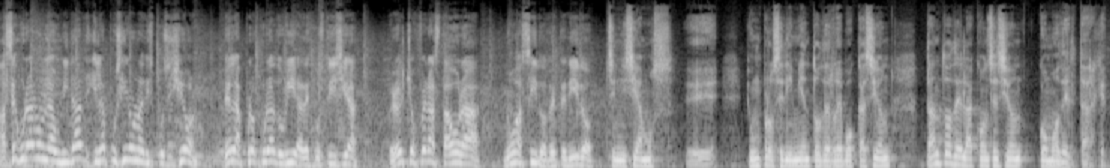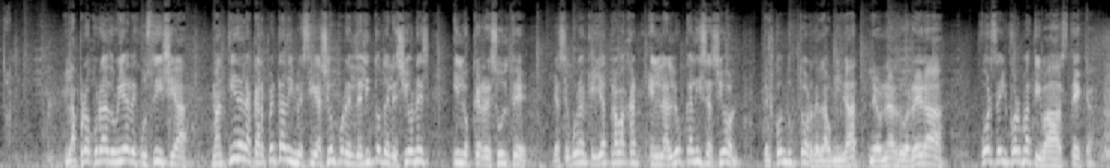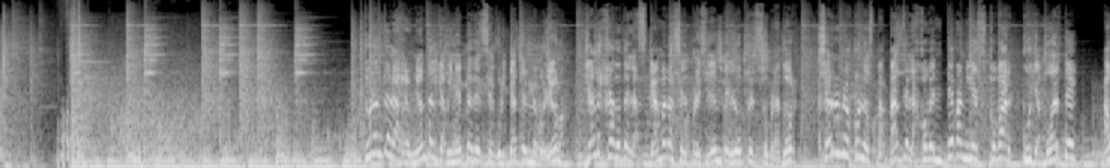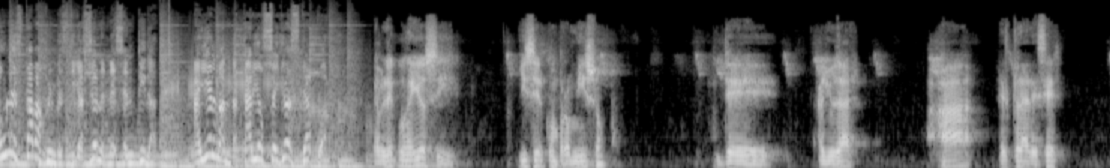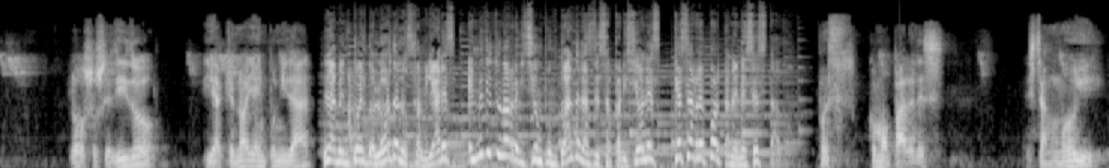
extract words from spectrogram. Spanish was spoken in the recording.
aseguraron la unidad y la pusieron a disposición de la Procuraduría de Justicia, pero el chofer hasta ahora no ha sido detenido. Iniciamos eh, un procedimiento de revocación tanto de la concesión como del tarjeto. Y la Procuraduría de Justicia mantiene la carpeta de investigación por el delito de lesiones y lo que resulte, y aseguran que ya trabajan en la localización del conductor de la unidad, Leonardo Herrera, Fuerza Informativa Azteca. Durante la reunión del Gabinete de Seguridad de Nuevo León, ya alejado de las cámaras, el presidente López Obrador se reunió con los papás de la joven Devani Escobar, cuya muerte aún está bajo investigación en esa entidad. Ahí el mandatario selló este acuerdo. Hablé con ellos y hice el compromiso de ayudar a esclarecer lo sucedido y a que no haya impunidad. Lamentó el dolor de los familiares en medio de una revisión puntual de las desapariciones que se reportan en ese estado. Pues como padres están muy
